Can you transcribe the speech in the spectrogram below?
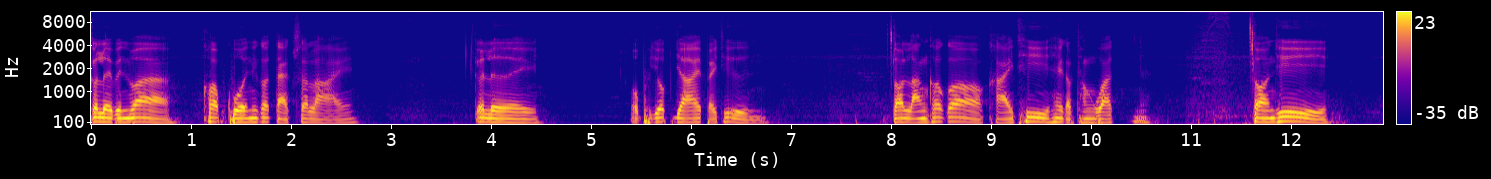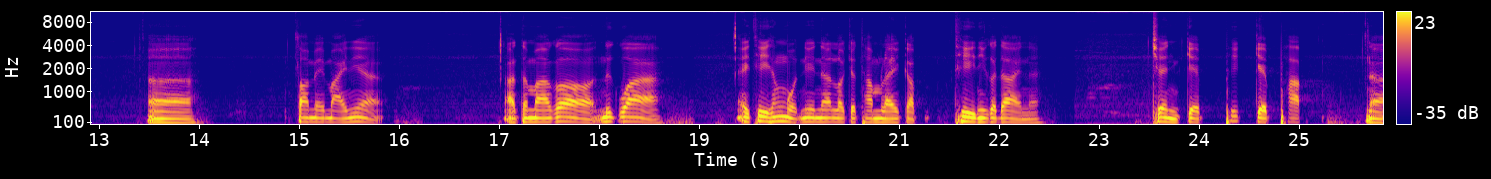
ก็เลยเป็นว่าครอบครัวนี้ก็แตกสลาย ก็เลยอพยพย้ายไปที่อื่น ตอนหลังเขาก็ขายที่ให้กับทางวัดนะตอนที่ตอนใหม่ ๆ เนี่ยอาตมาก็นึกว่าไอ้ที่ทั้งหมดนี่นะเราจะทำอะไรกับที่นี้ก็ได้นะ เช่นเก็บพริกเก็บผักนะ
